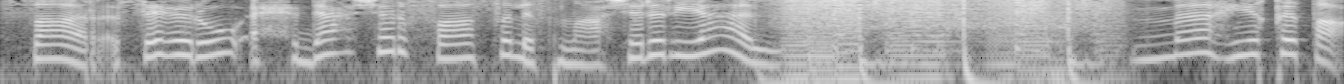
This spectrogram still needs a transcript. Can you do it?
صار سعره 11.12 ريال. ما هي قطع؟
